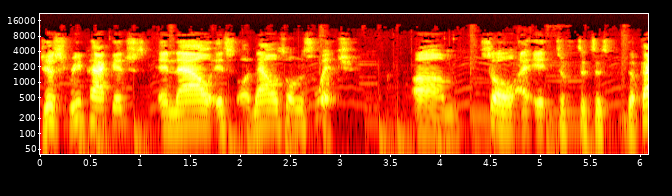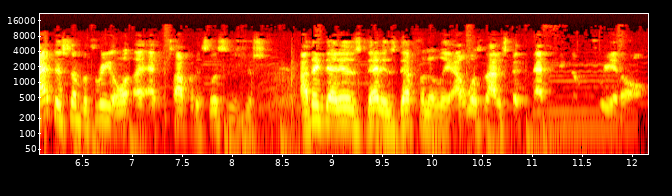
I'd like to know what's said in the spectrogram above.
just repackaged, and now it's now it's on the Switch. Um, so it, to, to, to, the fact that it's number three at the top of this list is just, I think that is that is definitely. I was not expecting that to be number three at all.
